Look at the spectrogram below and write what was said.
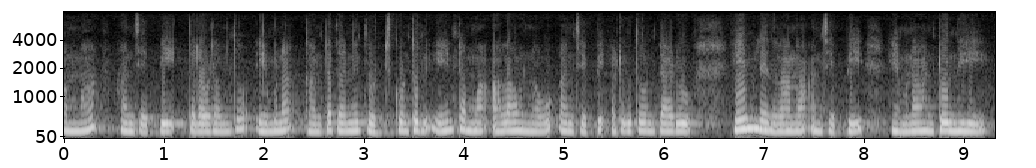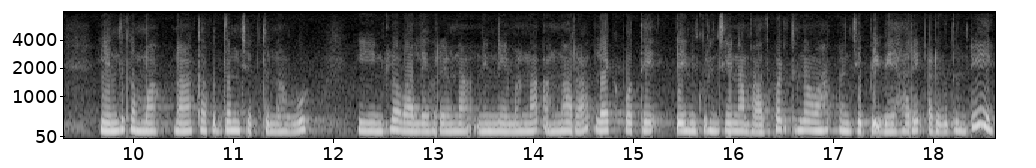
అమ్మ అని చెప్పి పిలవడంతో యమున కంటతన్ని తుడుచుకుంటుంది. ఏంటమ్మా అలా ఉన్నావు అని చెప్పి అడుగుతూ ఉంటాడు. ఏం లేదు నాన్న అని చెప్పి యమున అంటుంది. ఎందుకమ్మా నాకు అబద్ధం చెప్తున్నావు? ఈ ఇంట్లో వాళ్ళు ఎవరైనా నిన్నేమన్నా అన్నారా? లేకపోతే దేని గురించి అయినా బాధపడుతున్నావా? అని చెప్పి విహారి అడుగుతుంటే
